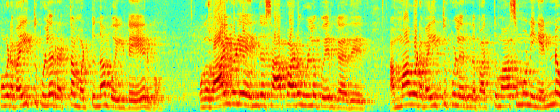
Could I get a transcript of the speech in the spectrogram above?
உங்களோட வயிற்றுக்குள்ளே ரத்தம் மட்டும்தான் போய்கிட்டே இருக்கும். உங்கள் வாய் வழியாக எந்த சாப்பாடும் உள்ளே போயிருக்காது. அம்மாவோட வயிற்றுக்குள்ளே இருந்த பத்து மாதமும் நீங்கள் என்ன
